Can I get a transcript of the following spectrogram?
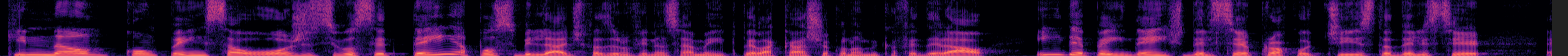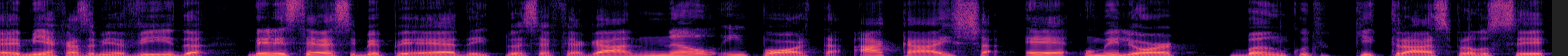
que não compensa hoje se você tem a possibilidade de fazer um financiamento pela Caixa Econômica Federal, independente dele ser Procotista, dele ser é, Minha Casa Minha Vida, dele ser SBPE dentro do SFH, não importa. A Caixa é o melhor banco que traz para você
